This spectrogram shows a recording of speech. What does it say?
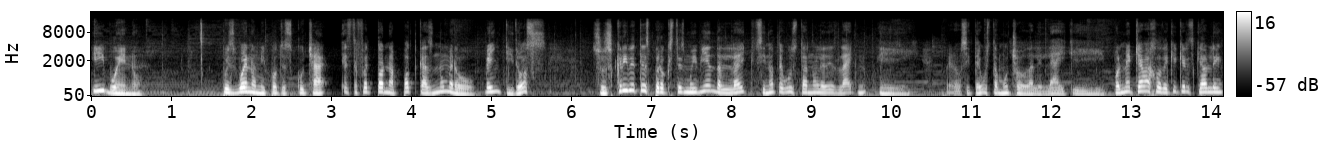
Y bueno, pues bueno, mi pod escucha, este fue Tona Podcast número 22. Suscríbete, espero que estés muy bien, dale like. Si no te gusta, no le des like. pero si te gusta mucho, dale like. Y ponme aquí abajo de qué quieres que hable.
